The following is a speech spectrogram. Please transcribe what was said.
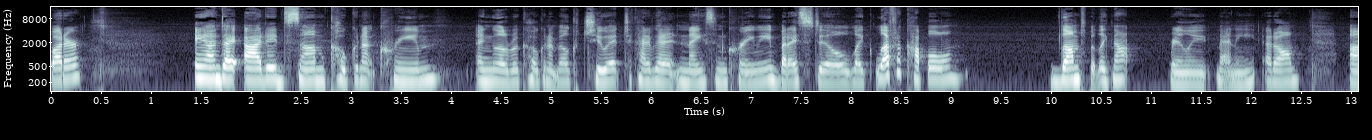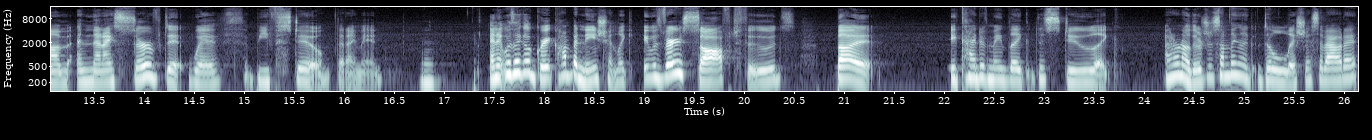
butter. And I added some coconut cream and a little bit of coconut milk to it to kind of get it nice and creamy. But I still like left a couple lumps, but like not really many at all. Um, and then I served it with beef stew that I made. Mm. And it was like a great combination. Like it was very soft foods, but it kind of made like the stew like I don't know, there's just something like delicious about it.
